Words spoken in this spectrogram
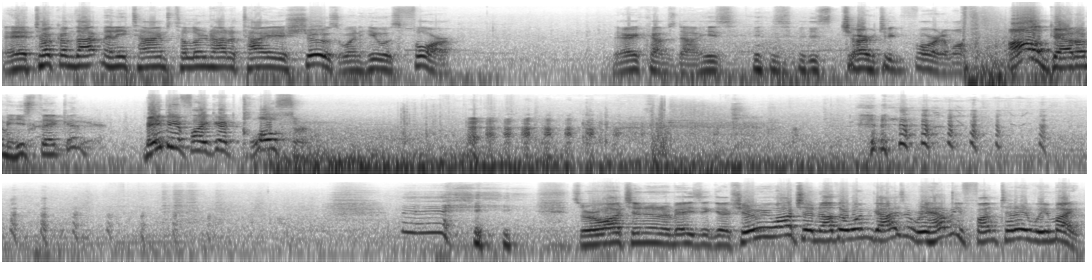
And it took him that many times to learn how to tie his shoes when he was four. There he comes now. He's he's, he's charging forward. Well, I'll get him, he's thinking. Maybe if I get closer. so we're watching an amazing game. Should we watch another one, guys? Are we having fun today? We might.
